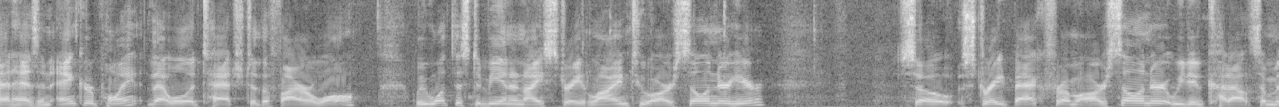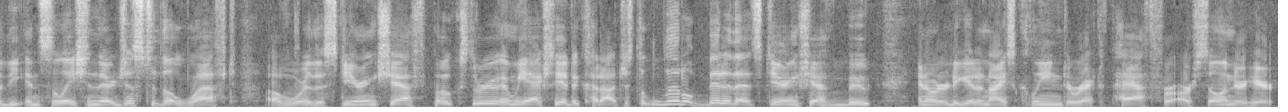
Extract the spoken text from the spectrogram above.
that has an anchor point that will attach to the firewall. We want this to be in a nice straight line to our cylinder here. So straight back from our cylinder, we did cut out some of the insulation there just to the left of where the steering shaft pokes through. And we actually had to cut out just a little bit of that steering shaft boot in order to get a nice clean direct path for our cylinder here.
